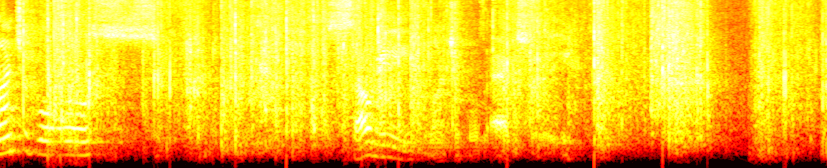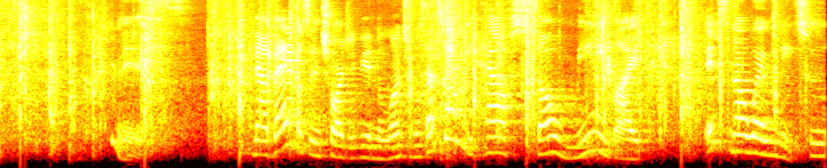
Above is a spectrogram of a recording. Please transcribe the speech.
Lunchables. So many Lunchables, actually. Goodness. Now, Babe was in charge of getting the Lunchables. That's why we have so many. Like, it's no way we need two,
